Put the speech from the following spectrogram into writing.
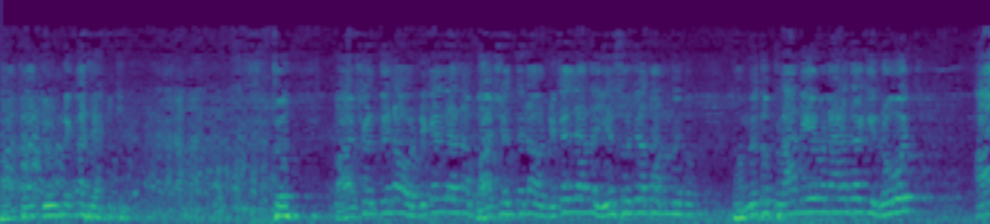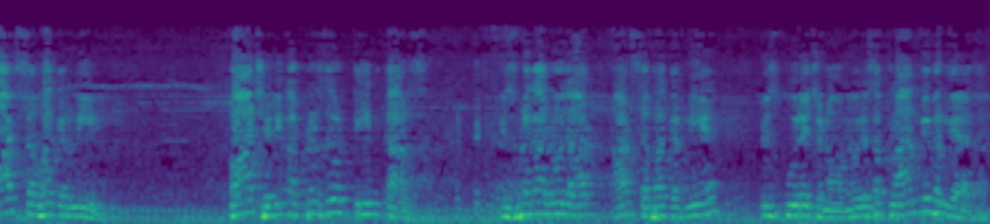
हाथ हाथ जोड़ने का जाएँगे। तो भाषण देना और निकल जाना, भाषण देना और निकल जाना, ये सोचा था हमने तो। हमने तो प्लान ये बनाया था कि रोज आठ सभा करनी है। पाँच हेलीकॉप्टर से और तीन कार से। इस प्रकार रोज आठ आठ सभा करनी है इस पूरे चुनाव में। और ऐसा प्लान भी बन गया था।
